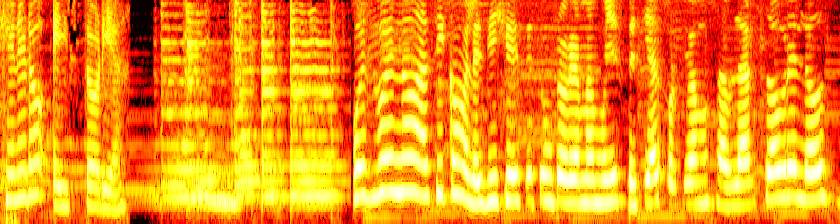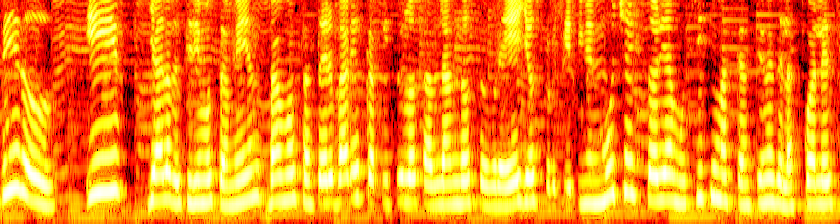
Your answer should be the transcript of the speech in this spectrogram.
Género e historia. Pues bueno, así como les dije, este es un programa muy especial porque vamos a hablar sobre los Beatles. Y ya lo decidimos también, vamos a hacer varios capítulos hablando sobre ellos porque tienen mucha historia, muchísimas canciones de las cuales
